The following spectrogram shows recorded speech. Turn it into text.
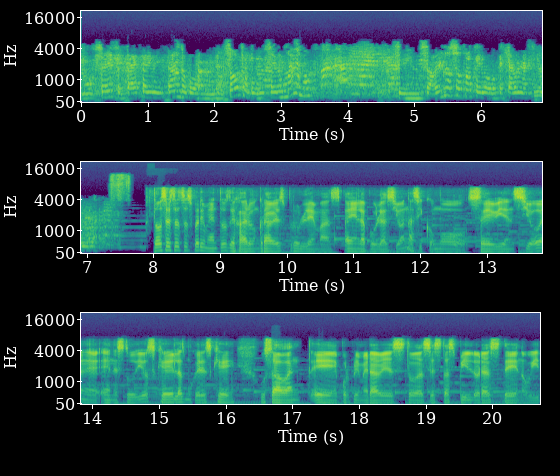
No sé, se está experimentando con nosotros, con un ser humano, sin saber nosotros qué lo que estaban haciendo. Todos estos experimentos dejaron graves problemas en la población, así como se evidenció en, estudios que las mujeres que usaban eh, por primera vez todas estas píldoras de Novit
